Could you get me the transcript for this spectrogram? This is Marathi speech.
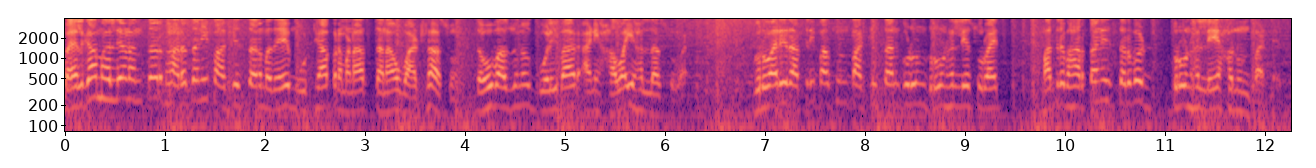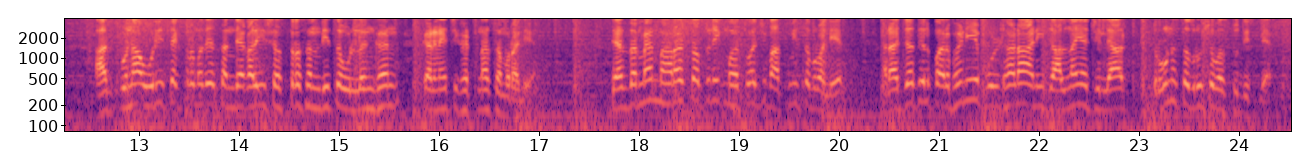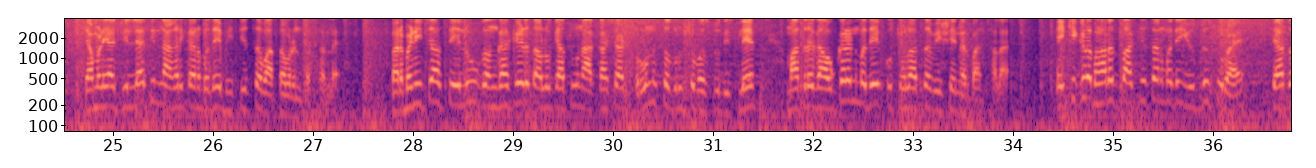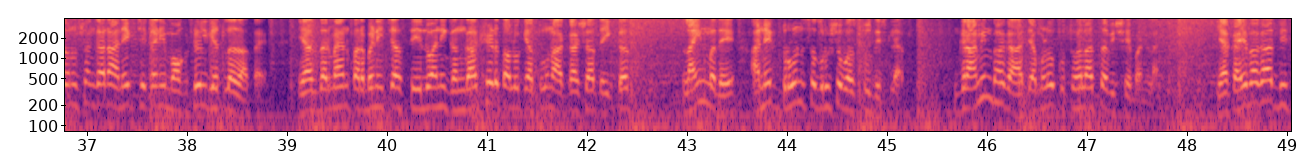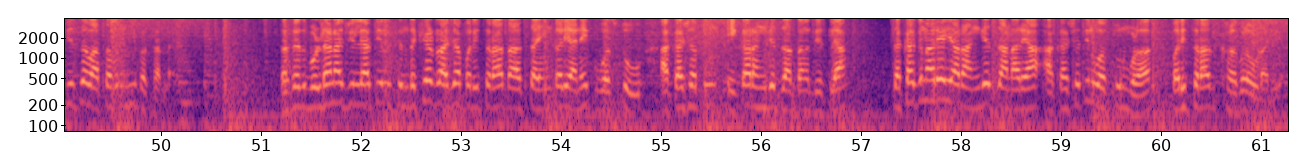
पहलगाम हल्ल्यानंतर भारत आणि पाकिस्तानमध्ये मोठ्या प्रमाणात तणाव वाढला असून चहूबाजूनं गोळीबार आणि हवाई हल्ला सुरू आहे. गुरुवारी रात्रीपासून पाकिस्तानकडून ड्रोन हल्ले सुरू आहेत. मात्र भारताने सर्व ड्रोन हल्ले हाणून पाडले. आज पुन्हा उरी सेक्टरमध्ये संध्याकाळी शस्त्रसंधीचं उल्लंघन करण्याची घटना समोर आली आहे. त्याच दरम्यान महाराष्ट्रातून एक महत्वाची बातमी समोर आली आहे. राज्यातील परभणी बुलढाणा आणि जालना या जिल्ह्यात ड्रोन सदृश वस्तू दिसल्या त्यामुळे या जिल्ह्यातील नागरिकांमध्ये भीतीचं वातावरण पसरलं आहे परभणीच्या सेलू गंगाखेड तालुक्यातून आकाशात ड्रोन सदृश वस्तू दिसले. मात्र गावकऱ्यांमध्ये कुतूहलाचा विषय निर्माण झाला एकीकडे भारत पाकिस्तानमध्ये युद्ध सुरू आहे. त्याच अनुषंगानं अनेक ठिकाणी मॉकड्रिल घेतलं जात आहे. याच दरम्यान परभणीच्या सेलू आणि गंगाखेड तालुक्यातून आकाशात एकच लाईनमध्ये अनेक ड्रोन सदृश वस्तू दिसल्यात. ग्रामीण भागात त्यामुळे कुतूहलाचा विषय बनला या काही भागात भीतीचं वातावरणही पसरलंय. तसेच बुलढाणा जिल्ह्यातील सिंदखेड राजा परिसरात आज सायंकाळी अनेक वस्तू आकाशातून एका रांगेत जाताना दिसल्या. चकाकणाऱ्या या रांगेत जाणाऱ्या आकाशातील वस्तूंमुळं परिसरात खळबळ उडाली.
